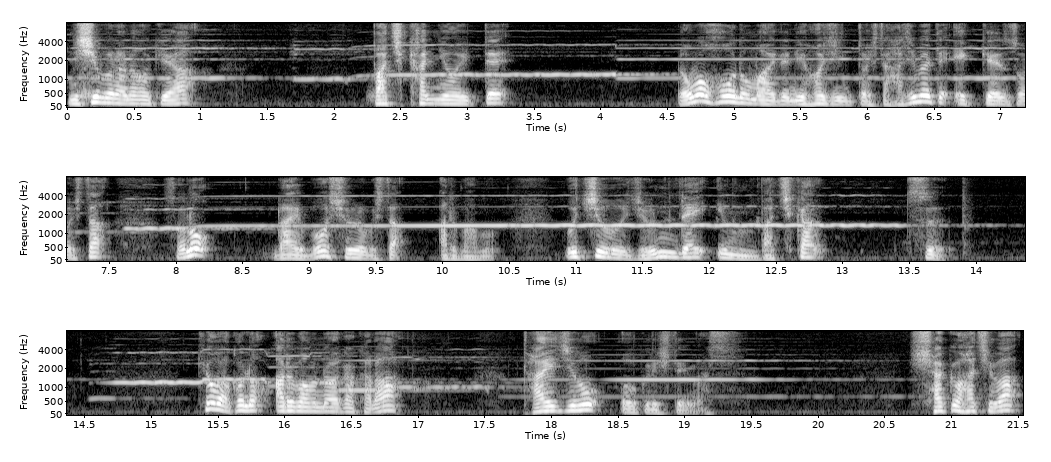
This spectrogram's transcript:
西村直樹やバチカンにおいてロマ法の前で日本人として初めて越見演奏したそのライブを収録したアルバム「宇宙巡礼 in バチカン2」今日はこのアルバムの中から「退治」をお送りしています。尺八は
